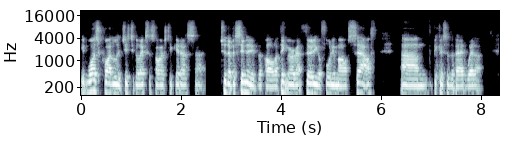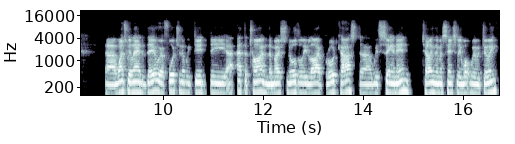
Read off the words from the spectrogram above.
it was quite a logistical exercise to get us uh, to the vicinity of the pole. I think we were about 30 or 40 miles south um, because of the bad weather. Uh, once we landed there, we were fortunate we did the, uh, at the time, the most northerly live broadcast uh, with CNN, telling them essentially what we were doing,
